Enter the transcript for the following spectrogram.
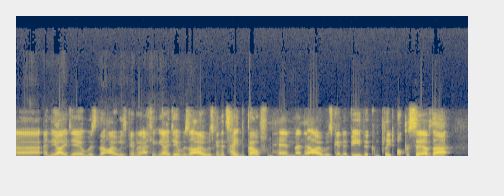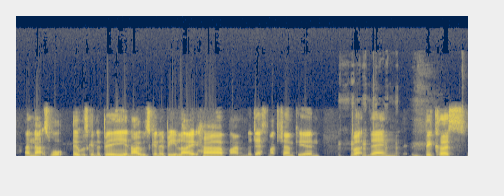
uh, and the idea was that I was gonna. I think the idea was that I was gonna take the belt from him, and that I was gonna be the complete opposite of that, and that's what it was gonna be. And I was gonna be like, "Ha, I'm the deathmatch champion," but then because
